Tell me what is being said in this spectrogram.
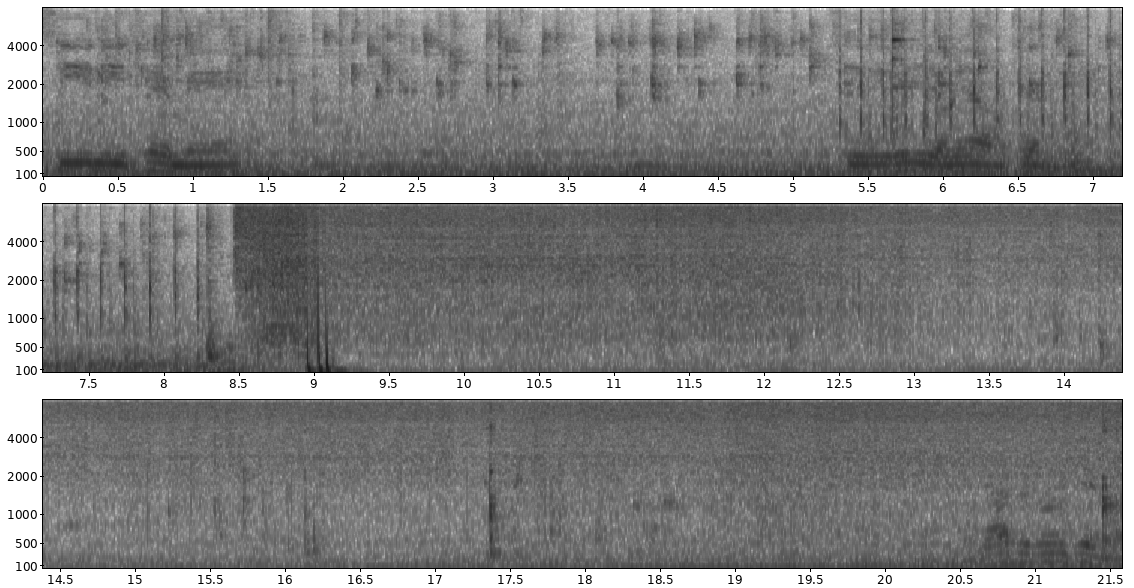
စီနီထည့်မယ်စီနီလေးရောင်ရအောင်ထည့်မယ် ဒါသဘုံဖြစ်တယ်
